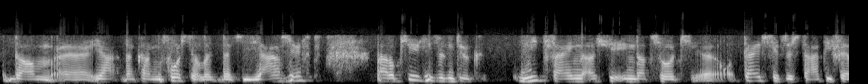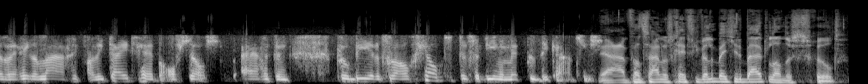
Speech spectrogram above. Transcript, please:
dan, uh, ja, dan kan ik me voorstellen dat je ja zegt. Maar op zich is het natuurlijk niet fijn als je in dat soort uh, tijdschriften staat die verder hele lage kwaliteit hebben. Of zelfs eigenlijk een, proberen vooral geld te verdienen met publicaties. Ja, Van Salos geeft hij wel een beetje de buitenlanders de schuld.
